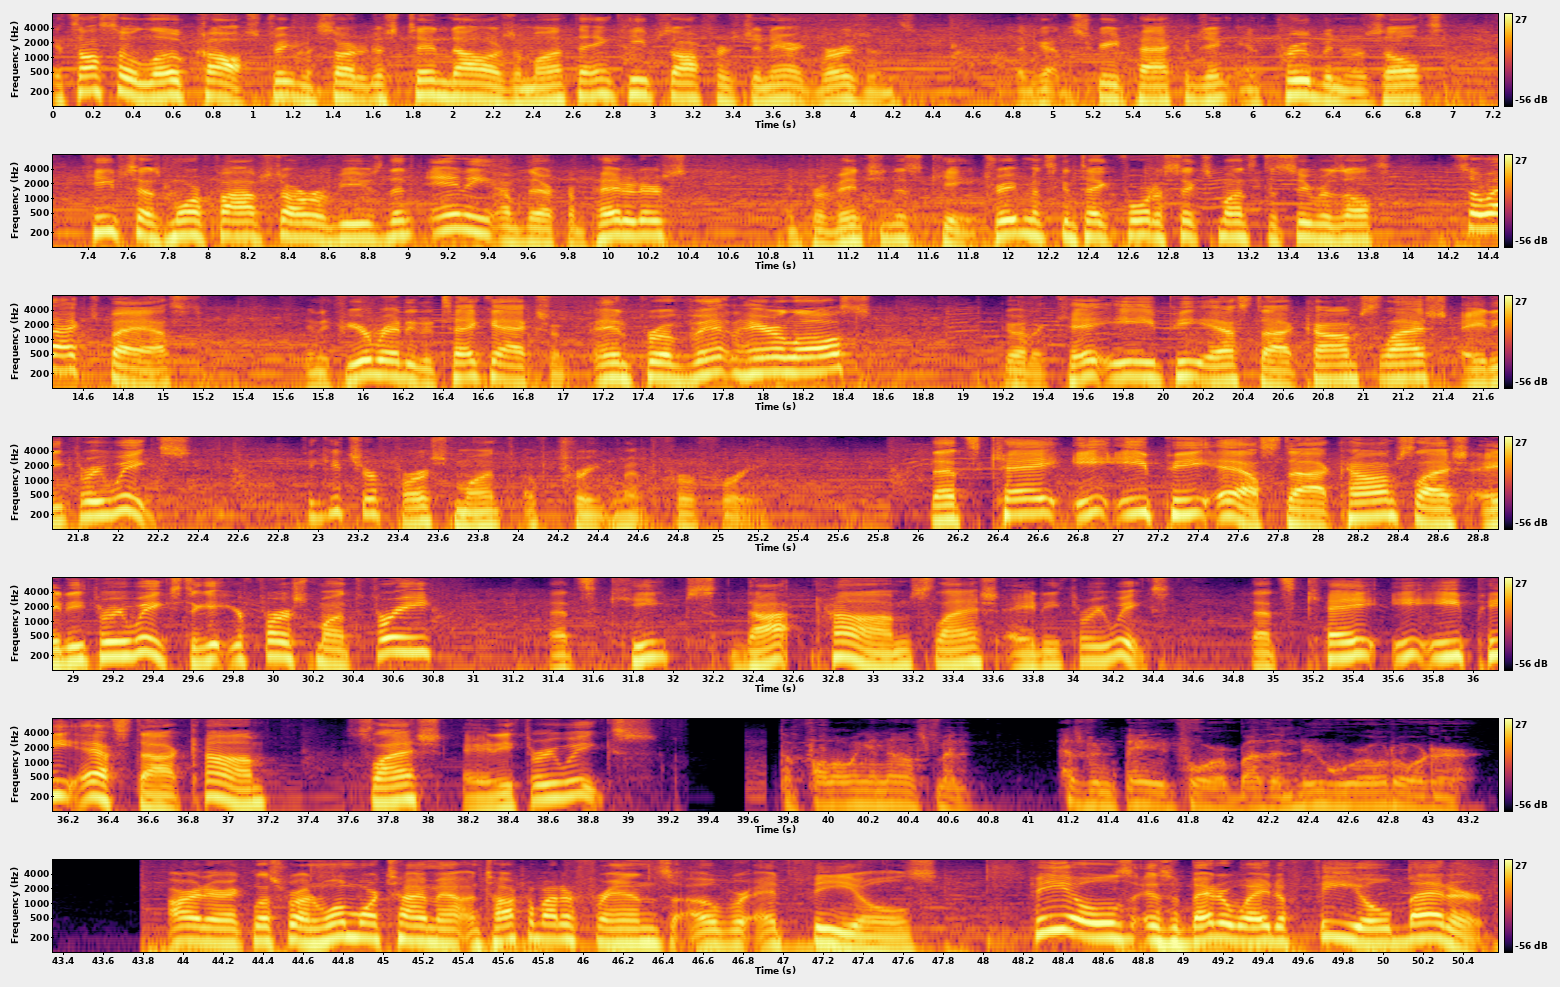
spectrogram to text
It's also low cost. Treatments start at just $10 a month and Keeps offers generic versions. They've got discreet packaging and proven results. Keeps has more five star reviews than any of their competitors, and prevention is key. Treatments can take four to six months to see results, so act fast. And if you're ready to take action and prevent hair loss, Go to keeps.com slash 83 weeks to get your first month of treatment for free. That's keeps.com slash 83 weeks to get your first month free. That's keeps.com slash 83 weeks. That's keeps.com slash 83 weeks. The following announcement has been paid for by the New World Order. All right, Eric, let's run one more time out and talk about our friends over at Feals. Feals is a better way to feel better.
